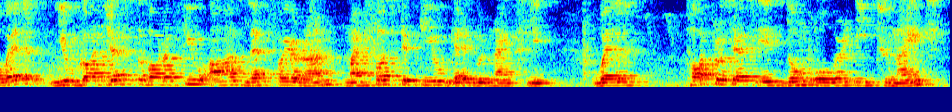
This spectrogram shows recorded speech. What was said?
Well, you've got just about a few hours left for your run. My first tip to you, get a good night's sleep. Well, thought process is don't overeat tonight.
